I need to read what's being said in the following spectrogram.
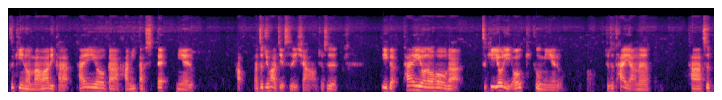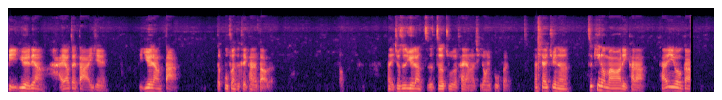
月の周りから太陽がはみ出して見える。好，那这句话解释一下啊，就是第一个，太陽の方が月より大きく見える，就是太阳呢，它是比月亮还要再大一些，比月亮大 的部分是可以看得到的。那也就是月亮只是遮住了太阳的其中一部分。那下一句呢？月の周りから太陽が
